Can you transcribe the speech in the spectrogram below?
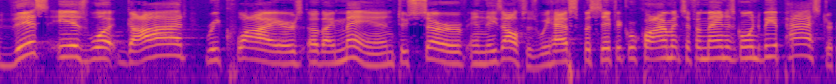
This is what God requires of a man to serve in these offices. We have specific requirements if a man is going to be a pastor.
